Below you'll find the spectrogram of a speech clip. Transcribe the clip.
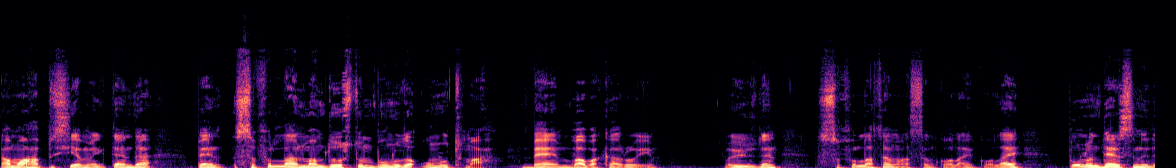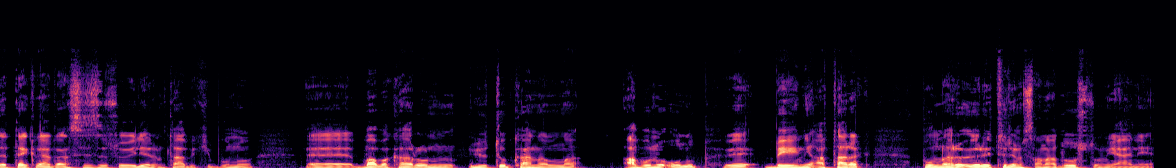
Ama hapis yemekten de ben sıfırlanmam dostum. Bunu da unutma. Ben Baba Karo'yum. O yüzden sıfırlatamazsın kolay kolay. Bunun dersini de tekrardan size söylerim. Tabii ki bunu e, Baba Karo'nun YouTube kanalına abone olup ve beğeni atarak bunları öğretirim sana dostum. Yani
